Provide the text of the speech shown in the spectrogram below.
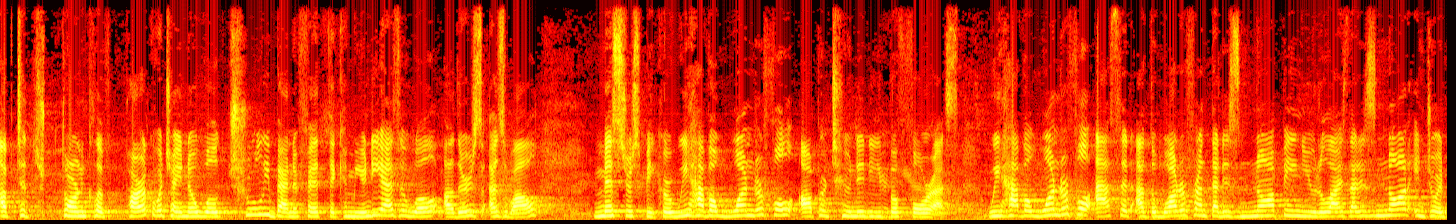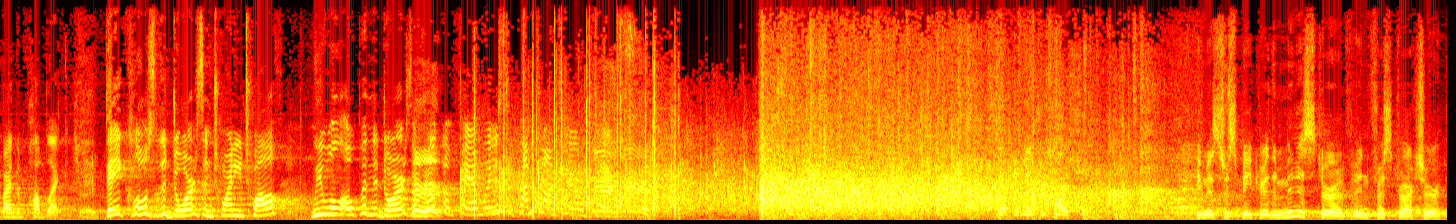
up to Thorncliffe Park, which I know will truly benefit the community, as it will others as well. Mr. Speaker, we have a wonderful opportunity before us. We have a wonderful asset at the waterfront that is not being utilized, that is not enjoyed by the public. Right. They closed the doors in 2012. We will open the doors and welcome families to come to Ontario Place. Supplementary question. Mr. Speaker. The Minister of Infrastructure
